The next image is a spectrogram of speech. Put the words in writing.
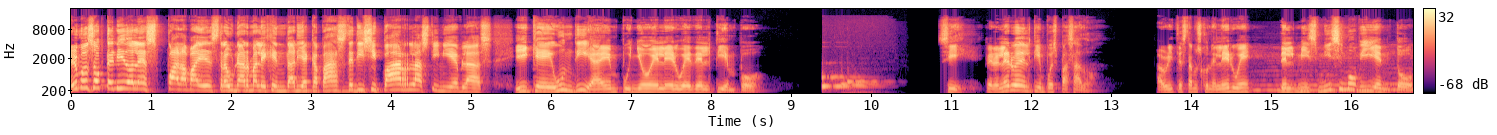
Hemos obtenido la espada maestra, un arma legendaria capaz de disipar las tinieblas y que un día empuñó el héroe del tiempo. Sí, pero el héroe del tiempo es pasado. Ahorita estamos con el héroe del mismísimo viento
